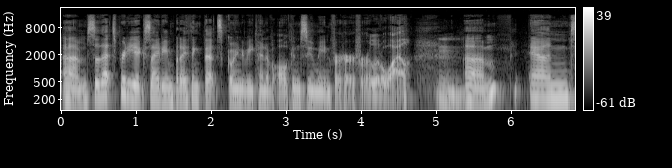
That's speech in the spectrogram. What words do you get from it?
Um, so that's pretty exciting, but I think that's going to be kind of all-consuming for her for a little while. Um, and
